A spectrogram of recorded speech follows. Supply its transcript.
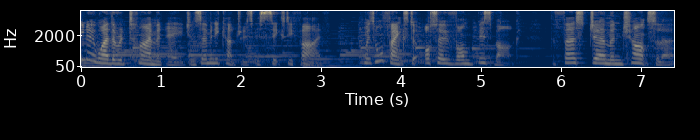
Do you know why the retirement age in so many countries is 65? Well, it's all thanks to Otto von Bismarck, the first German chancellor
